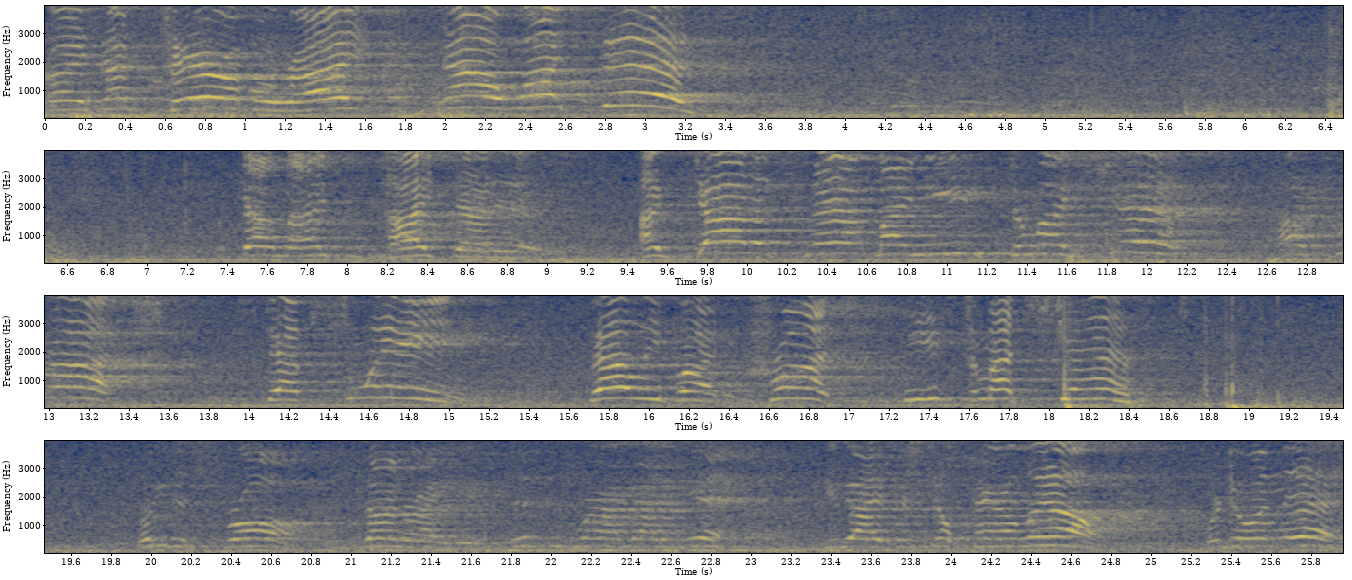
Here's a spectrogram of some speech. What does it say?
Right, that's terrible, right? Now watch this! Look how nice and tight that is. I've got Step swing. Belly button, crunch. Knees to my chest. Look at this sprawl. It's done right here. This is where I got to get. You guys are still parallel. We're doing this.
